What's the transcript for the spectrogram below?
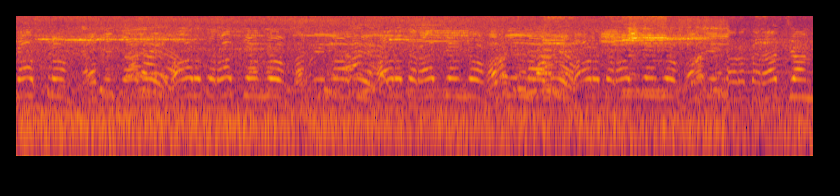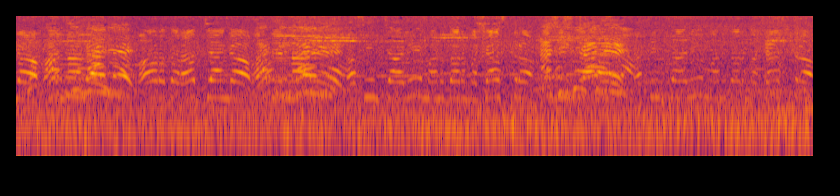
శాస్త్రం భారత రాజ్యాంగం భారత రాజ్యాంగం భారత రాజ్యాంగం భారత రాజ్యాంగం భారత రాజ్యాంగం రచించాలి మన ధర్మ శాస్త్రం రచించాలి మన ధర్మ శాస్త్రం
